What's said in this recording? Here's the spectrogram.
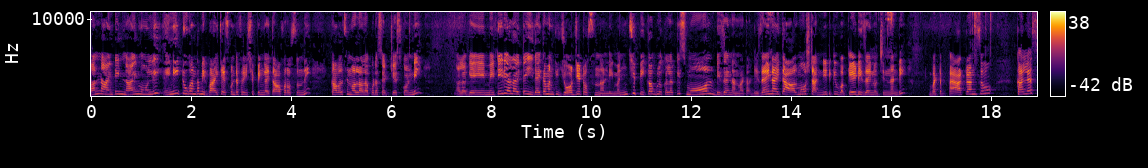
one ninety nine only any two కనుక మీరు బై చేసుకుంటే ఫ్రీ షిప్పింగ్ అయితే ఆఫర్ వస్తుంది. కావాల్సిన వాళ్ళు అలా కూడా సెట్ చేసుకోండి. అలాగే మెటీరియల్ అయితే ఇదైతే మనకి జార్జెట్ వస్తుందండి. మంచి పీకాక్ బ్లూ కలర్కి స్మాల్ డిజైన్ అన్నమాట. డిజైన్ అయితే ఆల్మోస్ట్ అన్నిటికీ ఒకే డిజైన్ వచ్చిందండి. బట్ ప్యాటర్న్స్ కలర్స్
